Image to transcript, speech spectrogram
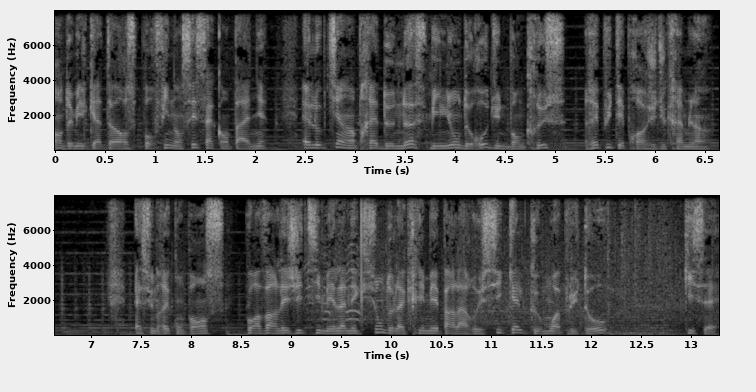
En 2014, pour financer sa campagne, elle obtient un prêt de 9 millions d'euros d'une banque russe réputée proche du Kremlin. Est-ce une récompense pour avoir légitimé l'annexion de la Crimée par la Russie quelques mois plus tôt? Qui sait?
